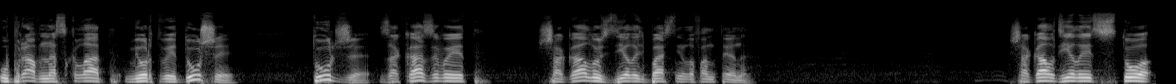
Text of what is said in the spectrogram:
убрав на склад мертвые души, тут же заказывает Шагалу сделать басни Лафонтена – Шагал делает 100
